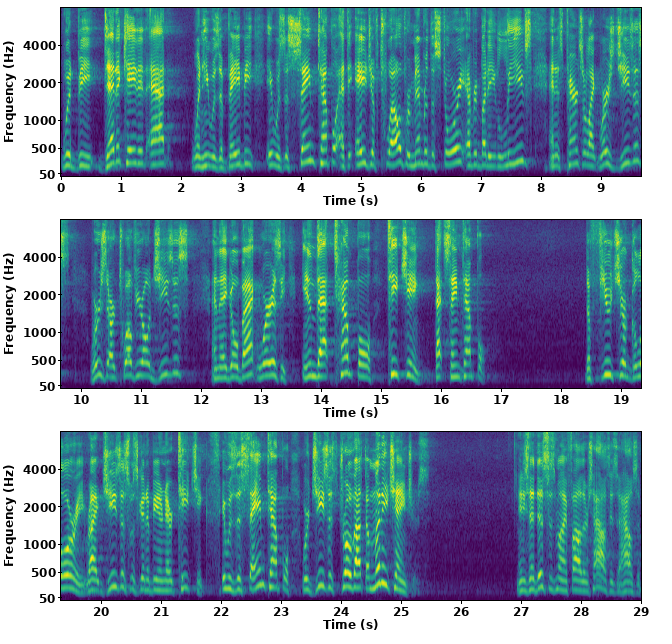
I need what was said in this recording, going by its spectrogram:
would be dedicated at when he was a baby. It was the same temple at the age of 12. Remember the story? Everybody leaves, and his parents are like, Where's Jesus? Where's our 12 year old Jesus? And they go back. Where is he? In that temple teaching, that same temple. The future glory, right? Jesus was going to be in there teaching. It was the same temple where Jesus drove out the money changers. And he said, This is my father's house. It's a house of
